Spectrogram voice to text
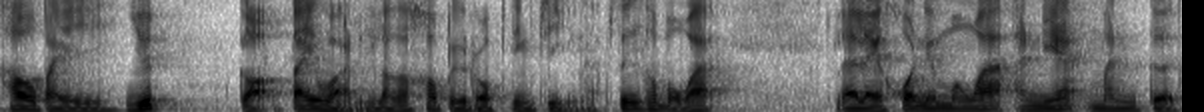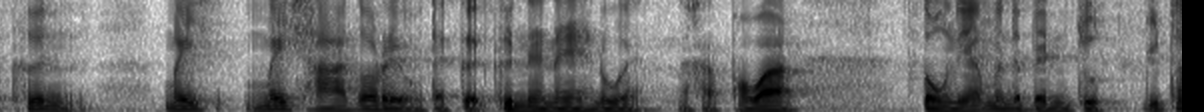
เข้าไปยึดเกาะไต้หวันแล้วก็เข้าไปรบจริงๆนะซึ่งเขาบอกว่าหลายๆ คนเนี่ยมองว่าอันเนี้ยมันเกิดขึ้นไม่ไม่ช้าก็เร็วแต่เกิดขึ้นแน่ๆด้วยนะครับเพราะว่า ตรงนี้มันจะเป็นจุดยุทธ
